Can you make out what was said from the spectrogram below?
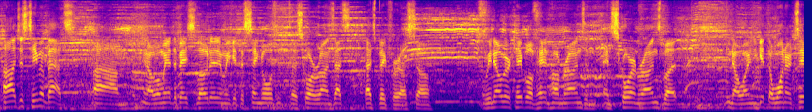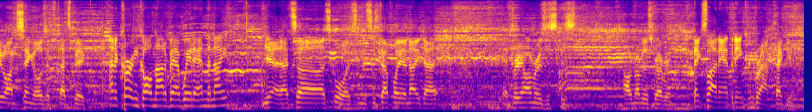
Uh, just team at bats. Um, you know, when we have the bases loaded and we get the singles to score runs, that's that's big for us. So we know we're capable of hitting home runs and, and scoring runs, but you know, when you get the one or two on singles, that's big. And a curtain call, not a bad way to end the night. Yeah, that's uh, that's cool. It's, this is definitely a night that yeah, three homers is, is I'll remember this forever. Thanks a lot, Anthony, and congrats. Thank you.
